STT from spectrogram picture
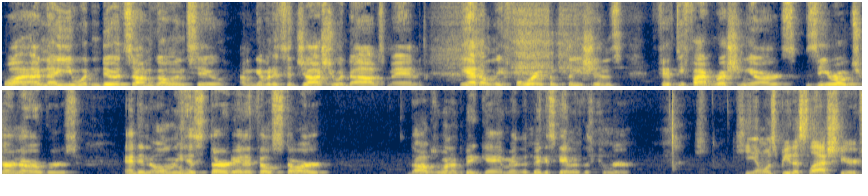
Well, I know you wouldn't do it, so I'm going to. I'm giving it to Joshua Dobbs, man. He had only four incompletions, 55 rushing yards, zero turnovers, and in only his third NFL start, Dobbs won a big game, man, the biggest game of his career. He almost beat us last year.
